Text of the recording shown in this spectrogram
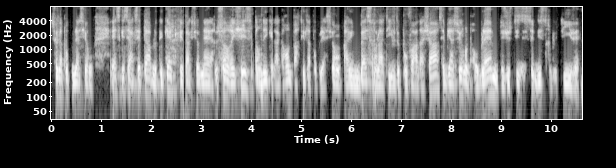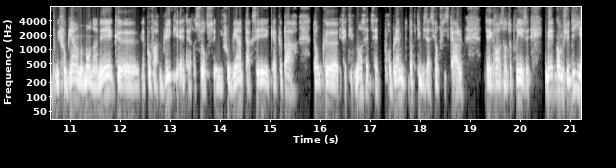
sur la population est-ce que c'est acceptable que quelques actionnaires s'enrichissent tandis que la grande partie de la population a une baisse relative de pouvoir d'achat? C'est bien sûr un problème de justice distributive. Il faut bien à un moment donné que les pouvoirs publics aient des ressources et il faut bien taxer quelque part. Donc euh, effectivement, c'est ce problème d'optimisation fiscale des grandes entreprises. Mais comme je dis,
